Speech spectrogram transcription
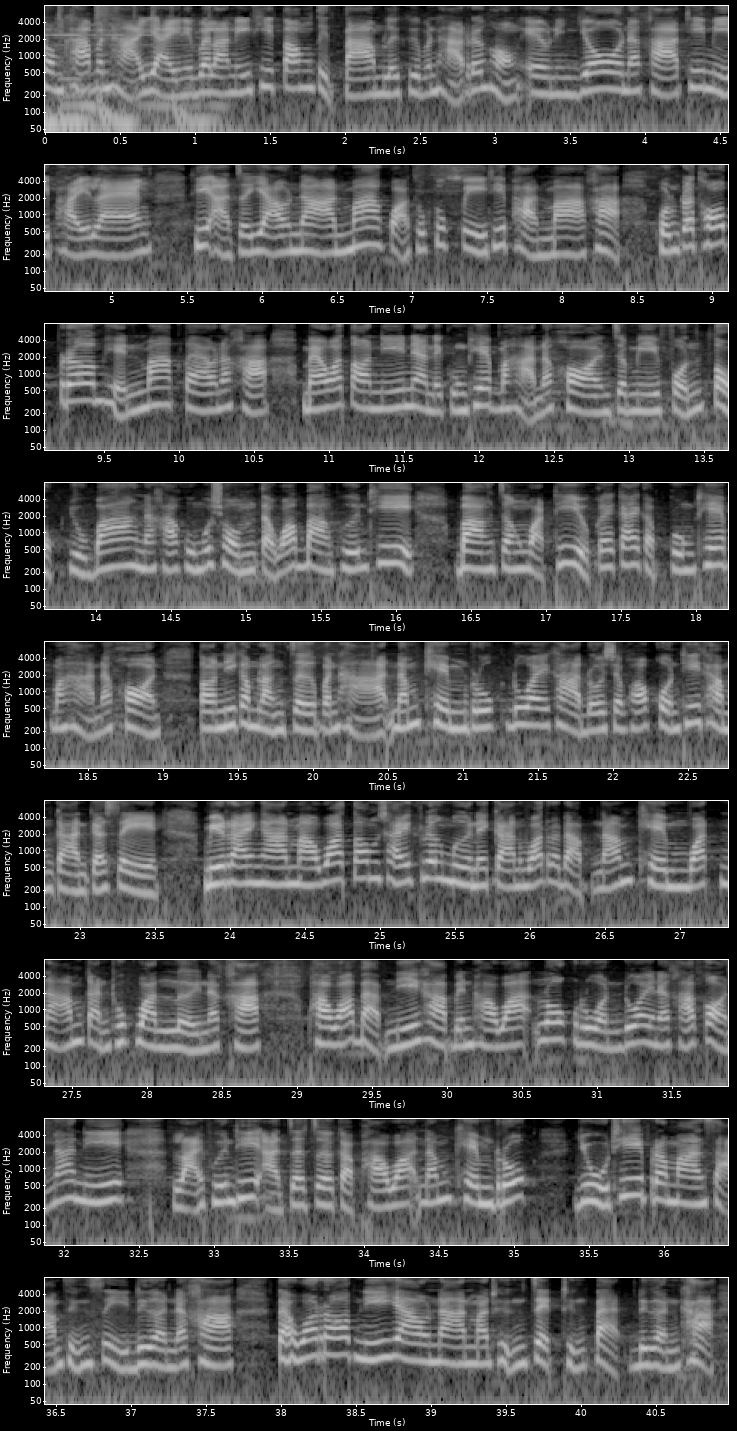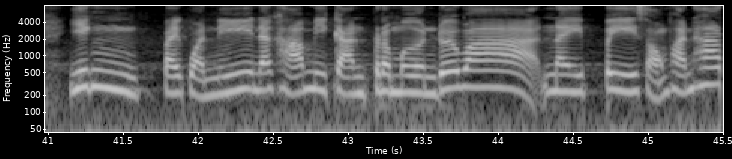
ชมคะปัญหาใหญ่ในเวลานี้ที่ต้องติดตามเลยคือปัญหาเรื่องของเอลนินโยนะคะที่มีภัยแล้งที่อาจจะยาวนานมากกว่าทุกๆ ปีที่ผ่านมาค่ะ ผลกระทบเริ่มเห็นมากแล้วนะคะ แม้ว่าตอนนี้เนี่ยในกรุงเทพมหานครจะมีฝนตกอยู่บ้างนะคะ คุณผู้ชม แต่ว่าบางพื้นที่บางจังหวัดที่อยู่ใกล้ ๆ กับกรุงเทพมหานคร ตอนนี้กำลังเจอปัญหาน้ำเค็มรุกด้วยค่ะ โดยเฉพาะคนที่ทำการเกษตร มีรายงานมาว่าต้องใช้เครื่องมือในการวัดระดับน้ำเค็มวัดน้ำกันทุกวันเลยนะคะ ภาวะแบบนี้ค่ะเป็นภาวะโลกรวนด้วยนะคะ ก่อนหน้านี้หลายพื้นที่อาจจะเจอกับภาวะน้ำเค็มรุกอยู่ที่ประมาณ 3-4 เดือนนะคะ แต่ว่ารอบนี้ยาวนานมาถึง 7-8 เดือนค่ะ ยิ่งไปกว่านี้นะคะ มีการประเมินด้วยว่าในปี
